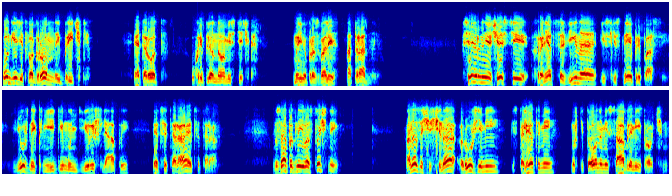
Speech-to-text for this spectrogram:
Он едет в огромной бричке. Это род укрепленного местечка. Мы ее прозвали «Отрадную». В северной части хранятся вина и съестные припасы в южной книге мундиры, шляпы, etc., etc. В западной и восточной она защищена ружьями, пистолетами, мушкетонами, саблями и прочим.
